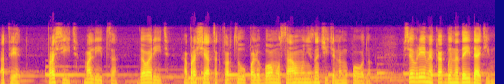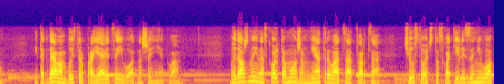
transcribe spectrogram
Ответ. Просить, молиться, говорить, обращаться к Творцу по любому самому незначительному поводу. Все время как бы надоедать Ему, и тогда вам быстро проявится Его отношение к вам. Мы должны, насколько можем, не отрываться от Творца, чувствовать, что схватились за Него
